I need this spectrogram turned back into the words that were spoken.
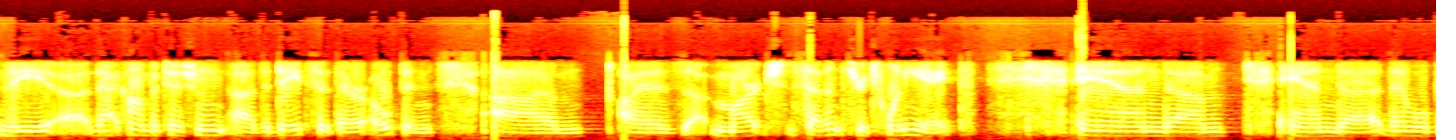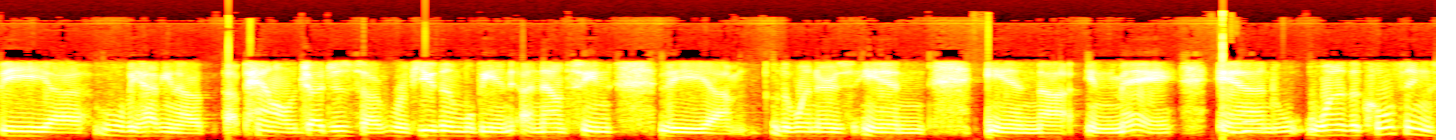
the that competition, the dates that they're open. Um, is uh, March 7th through 28th, and um, and uh, then we'll be uh, we'll be having a, a panel of judges uh, review them. We'll be in, announcing the um, the winners in in uh, in May. And one of the cool things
